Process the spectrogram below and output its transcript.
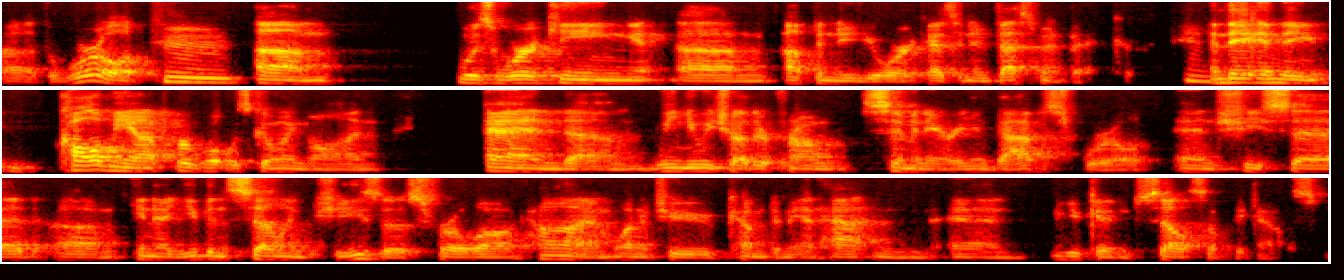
uh, the world, Hmm. um, was working um, up in New York as an investment banker, Hmm. and they and they called me up, for what was going on, and um, we knew each other from seminary and Baptist world. And she said, um, "You know, you've been selling Jesus for a long time. Why don't you come to Manhattan and you can sell something else?"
